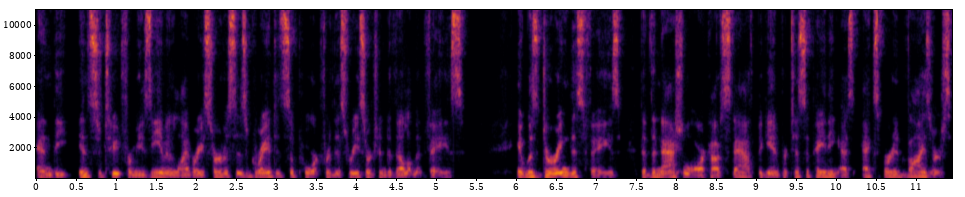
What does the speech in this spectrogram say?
and the Institute for Museum and Library Services granted support for this research and development phase. It was during this phase that the National Archives staff began participating as expert advisors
